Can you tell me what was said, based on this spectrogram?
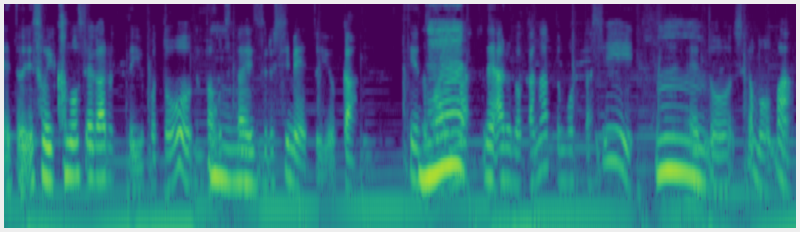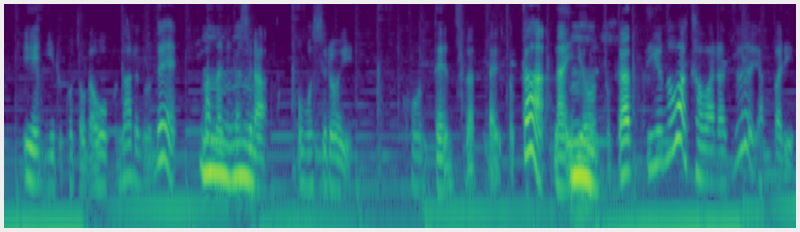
えっと、そういう可能性があるっていうことをやっぱお伝えする使命というか、っていうのもありますねあるのかなと思ったし、うん。えっと、しかも、まあ、家にいることが多くなるので、まあ、うんうん何かしら面白いコンテンツだったりとか内容とかっていうのは変わらずやっぱり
